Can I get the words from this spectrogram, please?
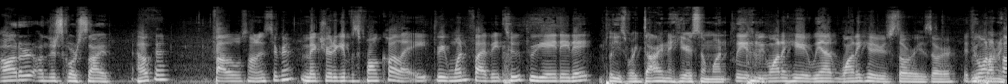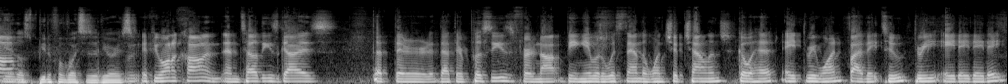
otter underscore side. Okay. Follow us on Instagram. Make sure to give us a phone call at 831-582-3888. Please, we're dying to hear someone. Please, we want to hear we want to hear your stories or if we you want want to to hear call those beautiful voices of yours. if you want to call and, and tell these guys that they're that they're pussies for not being able to withstand the one chip challenge, go ahead. 831-582-38888.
